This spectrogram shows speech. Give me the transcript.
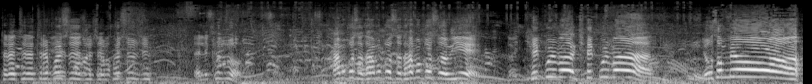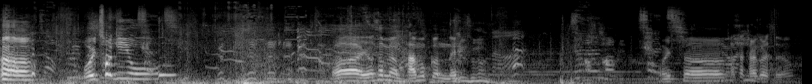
트레 트레 트레 펄스 조심 펄스 조심. 랠리 켜줘. 다 묶었어 다 묶었어 다 묶었어 위에. 개꿀만 개꿀만. 여섯 명. 월척이요. 와 여섯 명 다 묶었네. 월척 한타 잘 걸었어요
